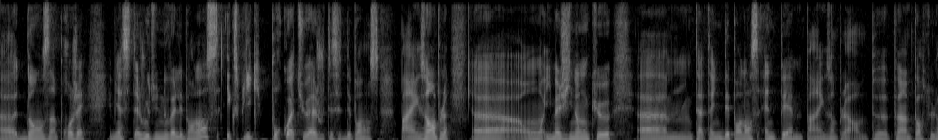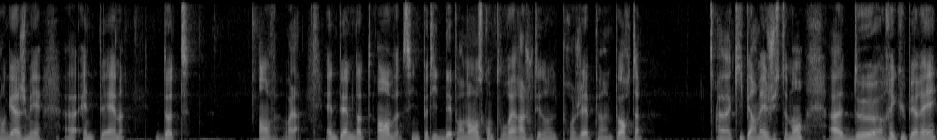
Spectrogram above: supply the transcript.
euh, dans un projet. Eh bien si tu ajoutes une nouvelle dépendance, explique pourquoi tu as ajouté cette dépendance. Par exemple, euh, imaginons que euh, tu as, une dépendance NPM par exemple. Alors peu, importe le langage, mais NPM env. Voilà. npm.env, c'est une petite dépendance qu'on pourrait rajouter dans notre projet, peu importe. Euh, qui permet justement euh, de récupérer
